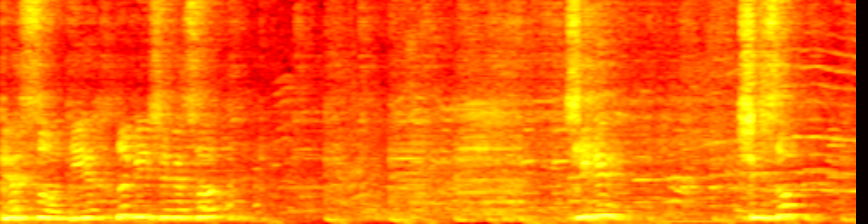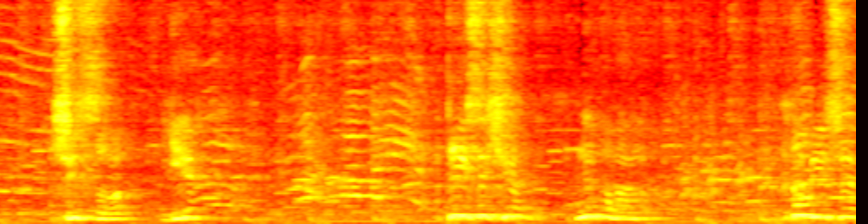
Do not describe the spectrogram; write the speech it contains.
500 є. Хто більше 500? Скільки? 600? 600 є. Тисяча. Непогано. Хто більше?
